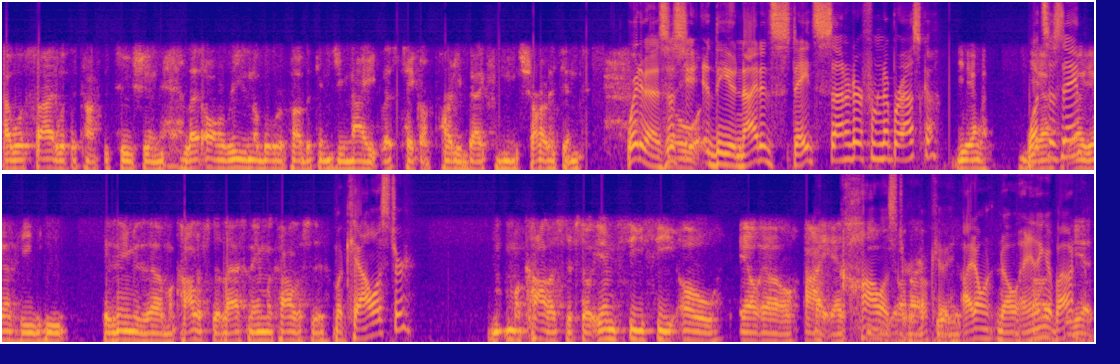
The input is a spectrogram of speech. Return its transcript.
I will side with the Constitution. Let all reasonable Republicans unite. Let's take our party back from these charlatans. Wait a minute, is this So- the United States senator from Nebraska? Yeah. What's Yeah, his name? Yeah, yeah. He, he his name is uh, McCollister. Last name McAllister. McAllister. McAllister. So M C C O L L I S. McCollister. Okay, I don't know anything about him.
